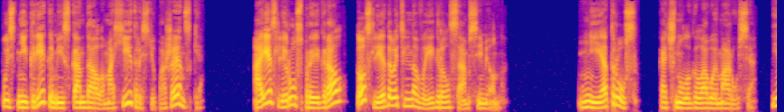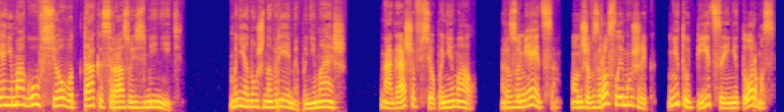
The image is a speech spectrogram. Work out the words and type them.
пусть не криками и скандалом, а хитростью по-женски. А если Рус проиграл, то, следовательно, выиграл сам Семён. «Нет, Рус», — качнула головой Маруся, — «я не могу все вот так и сразу изменить. Мне нужно время, понимаешь?» Нагашев все понимал. Разумеется, он же взрослый мужик, не тупица и не тормоз.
